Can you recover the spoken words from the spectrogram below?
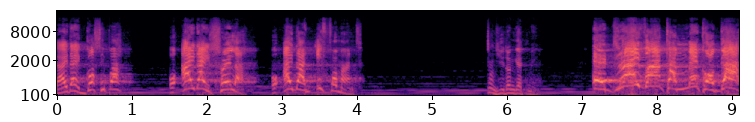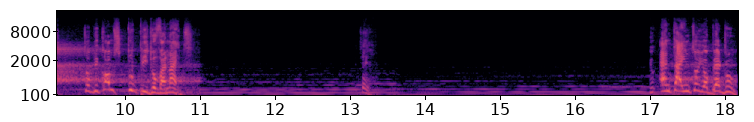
They're either a gossiper, or either a trailer, or either an informant. Hmm, you don't get me. A driver can make a guy to become stupid overnight. Enter into your bedroom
